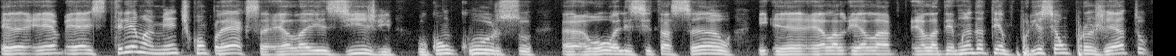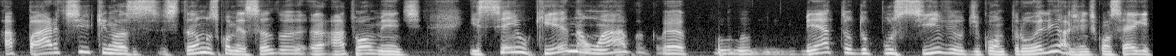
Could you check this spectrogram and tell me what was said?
é, é, é, extremamente complexa. Ela exige o concurso é, ou a licitação, é, ela, ela, ela demanda tempo. Por isso é um projeto à parte que nós estamos começando atualmente. E sem o que não há método possível de controle, a gente consegue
